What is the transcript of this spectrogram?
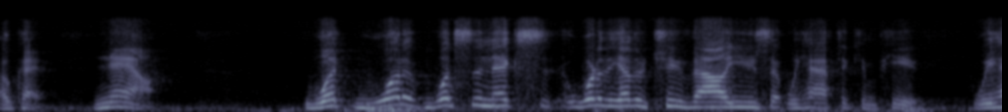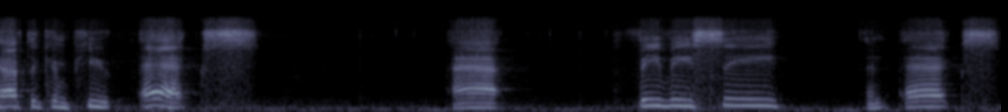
Okay. Now, what, what, what's the next, what are the other two values that we have to compute? We have to compute x at phi VC and x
